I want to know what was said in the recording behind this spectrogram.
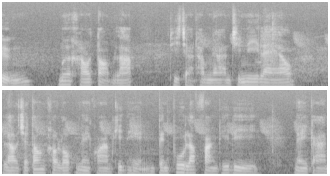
ถึงเมื่อเขาตอบรับที่จะทำงานชิ้นนี้แล้ว เราจะต้องเคารพในความคิดเห็นเป็นผู้รับฟังที่ดี ในการ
